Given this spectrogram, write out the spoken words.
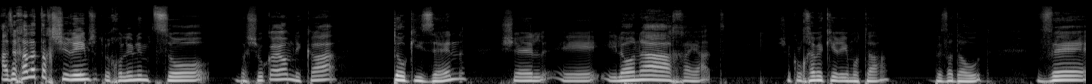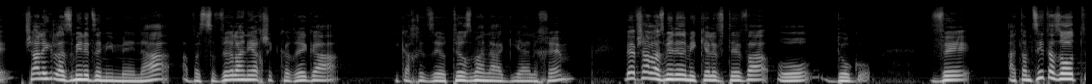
אז אחד התכשירים שאתם יכולים למצוא בשוק היום נקרא דוגיזן של אה, אילונה חייט, שכולכם מכירים אותה בוודאות, ואפשר להזמין את זה ממנה, אבל סביר להניח שכרגע ייקח את זה יותר זמן להגיע אליכם, ואפשר להזמין את זה מכלב טבע או דוגו. והתמצית הזאת,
